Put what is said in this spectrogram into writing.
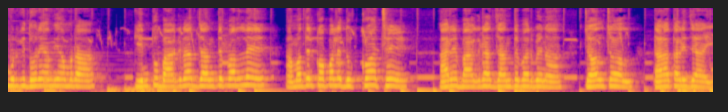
মুরগি ধরে আনি আমরা। কিন্তু বাগরাজ জানতে পারলে আমাদের কপালে দুঃখ আছে। আরে, বাগরাজ জানতে পারবে না। চল চল, তাড়াতাড়ি যাই।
